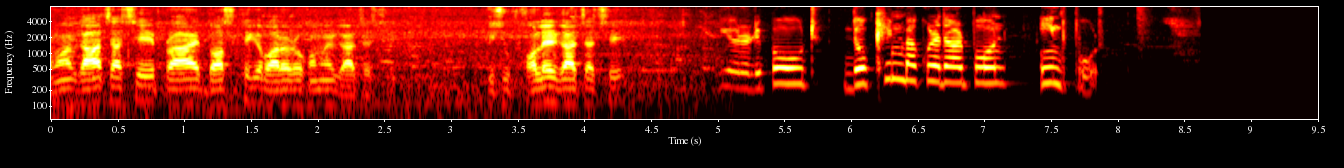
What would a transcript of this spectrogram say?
আমার গাছ আছে প্রায় দশ থেকে বারো রকমের গাছ আছে। কিছু ফলের গাছ আছে। রিপোর্ট দক্ষিণ বাঁকুড়া দর্পণ ইন্দপুর।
